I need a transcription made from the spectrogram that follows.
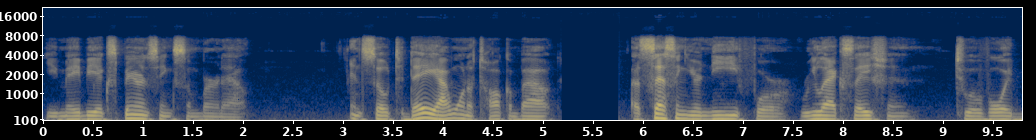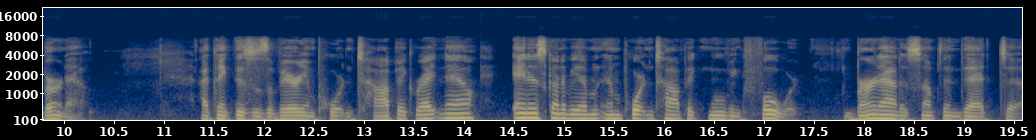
you may be experiencing some burnout. And so today I want to talk about assessing your need for relaxation to avoid burnout. I think this is a very important topic right now, and it's going to be an important topic moving forward. Burnout is something that uh,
